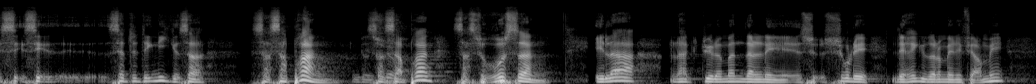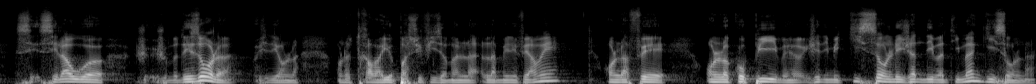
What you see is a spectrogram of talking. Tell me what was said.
cette technique, ça, ça s'apprend. Ça s'apprend, ça se ressent. Et là, là actuellement, dans les, sur les, les règles de la mêlée fermée, c'est là où euh, je, me désole. Je dis, on, on, ne travaille pas suffisamment la, la mêlée fermée. On l'a fait, on la copie, mais j'ai dit, mais qui sont les gens des bâtiments? Qui sont là?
